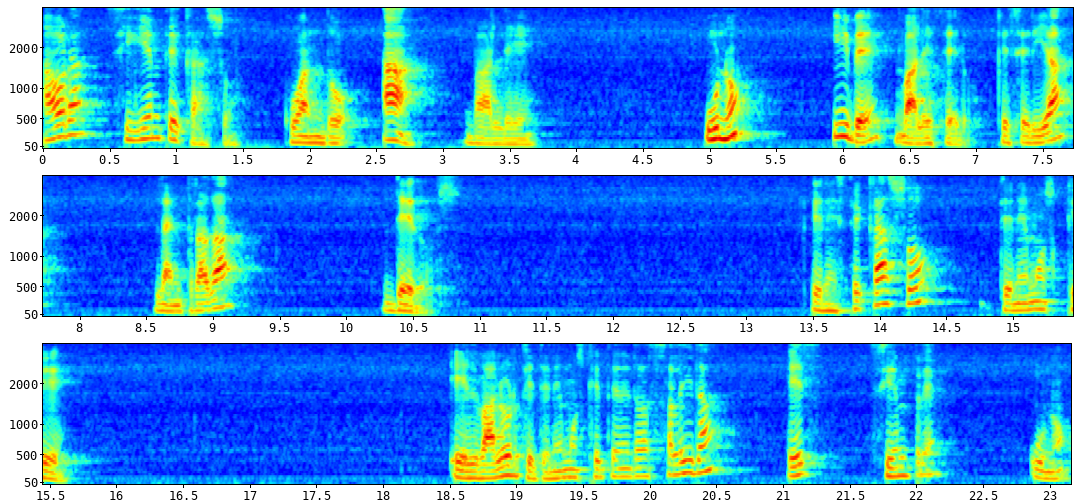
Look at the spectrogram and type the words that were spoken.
Ahora, siguiente caso. Cuando A vale 1 y B vale 0, que sería la entrada D2. En este caso, tenemos que el valor que tenemos que tener a salida es siempre 1.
